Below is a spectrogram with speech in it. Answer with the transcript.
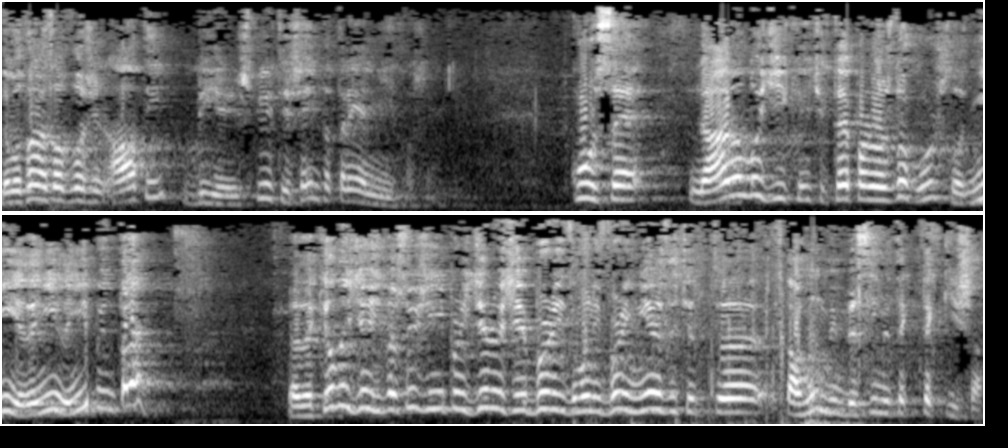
Domethënë ata thoshin Ati, biri, shpirti i shenjtë të treja një thoshin. Kurse nga ana logjike që këtë e pranon çdokush, thotë një dhe një dhe një bëjnë tre. Edhe kjo gjë që thoshin ishte një prej gjërave që e bëri, domethënë i bëri njerëzit që të ta humbin besimin tek tek kisha.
